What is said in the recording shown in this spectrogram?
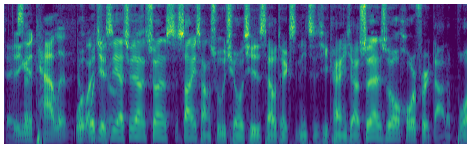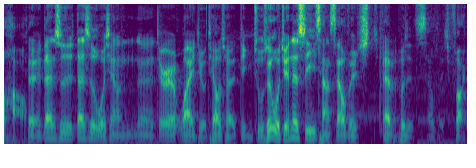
对，就因为 talent。我我解释一下，就像虽然是上一场输球，其实 Celtics 你仔细看一下，虽然说 Horford 打的不好，对，但是但是我想，那，Derek White 有跳出来顶住，所以我觉得那是一场 salvage，呃，不是 salvage，fuck，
